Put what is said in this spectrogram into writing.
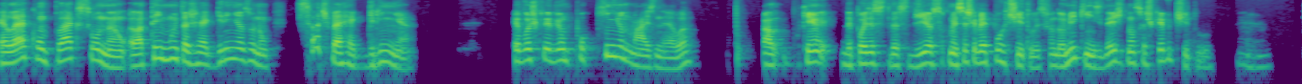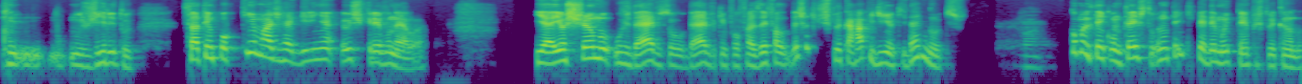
ela é complexa ou não? Ela tem muitas regrinhas ou não? Se ela tiver regrinha, eu vou escrever um pouquinho mais nela, porque depois desse, desse, dia eu só comecei a escrever por título, isso foi em 2015, desde então só escrevo título, uhum. no, no giro e tudo. Se ela tem um pouquinho mais de regrinha, eu escrevo nela. E aí eu chamo os devs, ou o dev, quem for fazer, e falo, deixa eu te explicar rapidinho aqui, 10 minutos. Como ele tem contexto, eu não tenho que perder muito tempo explicando.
